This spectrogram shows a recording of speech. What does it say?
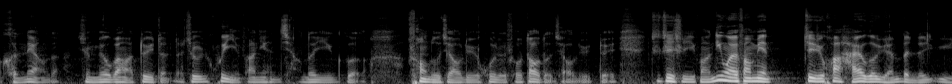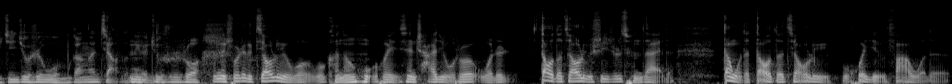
衡量的，是没有办法对等的，就是会引发你很强的一个创作焦虑或者说道德焦虑。对，这这是一方。另外一方面。这句话还有个原本的语境，就是我们刚刚讲的那个，嗯就是说，那你说这个焦虑，我我可能我会先插一句，我说我这道德焦虑是一直存在的，但我的道德焦虑不会引发我的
